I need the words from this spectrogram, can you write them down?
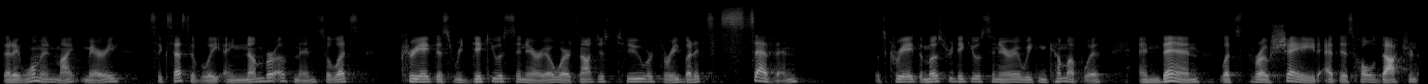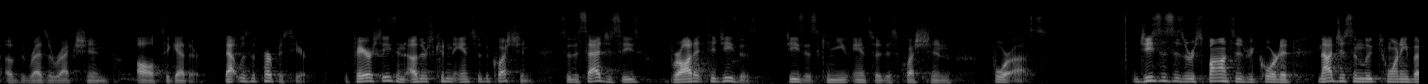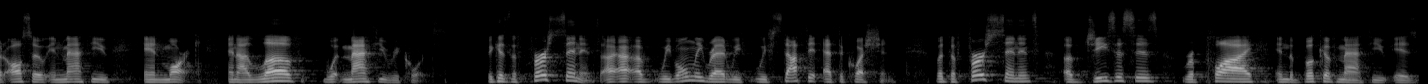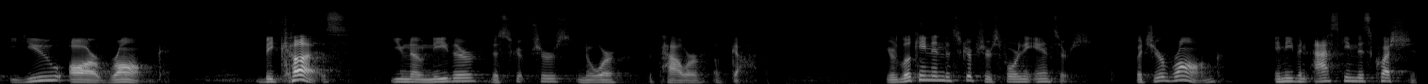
that a woman might marry successively a number of men. So let's create this ridiculous scenario where it's not just two or three, but it's seven Let's create the most ridiculous scenario we can come up with, and then let's throw shade at this whole doctrine of the resurrection altogether. That was the purpose here. The Pharisees and others couldn't answer the question, so the Sadducees brought it to Jesus. Jesus, can you answer this question for us? Jesus' response is recorded not just in Luke 20, but also in Matthew and Mark. And I love what Matthew records because the first sentence, I, I, we've only read, we've, we've stopped it at the question. But the first sentence of Jesus' reply in the book of Matthew is You are wrong because you know neither the scriptures nor the power of God. You're looking in the scriptures for the answers, but you're wrong in even asking this question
